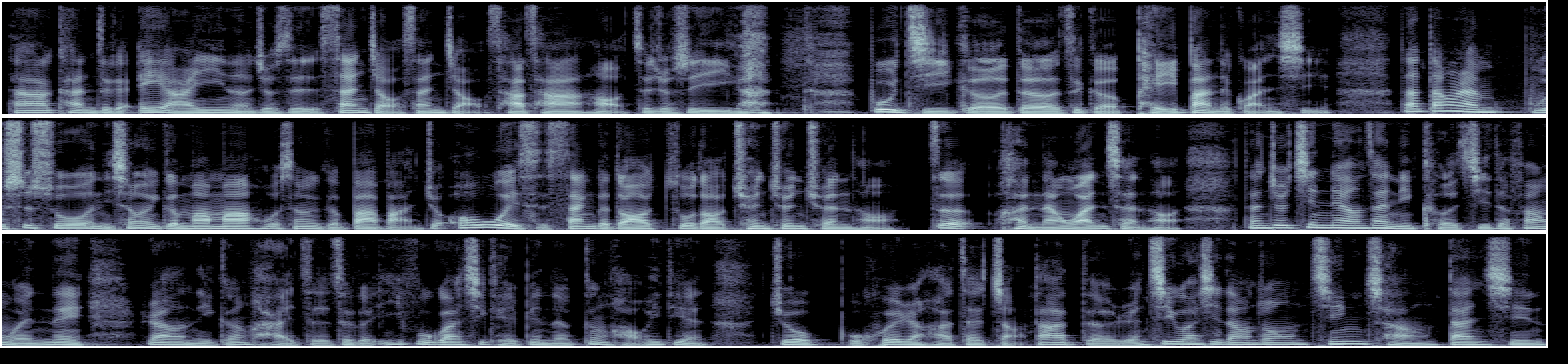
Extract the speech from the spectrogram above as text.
大家看这个 A R E 呢，就是三角三角叉叉，哈，这就是一个 不及格的这个陪伴的关系。那当然不是说你身为一个妈妈或身为一个爸爸，就 always 三个都要做到圈圈圈哈，这很难完成哈。但就尽量在你可及的范围内，让你跟孩子这个依附关系可以变得更好一点，就不会让他在长大的人际关系当中经常担心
